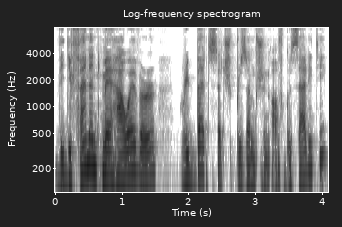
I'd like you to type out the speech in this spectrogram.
The defendant may, however, rebut such presumption of causality,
